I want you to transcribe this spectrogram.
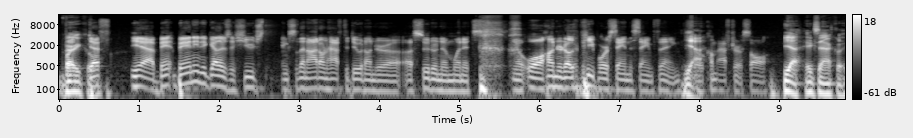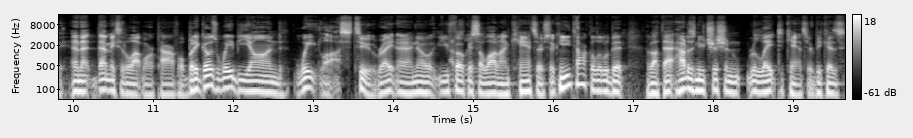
Very But cool. def- yeah ban- banding together is a huge thing so then i don't have to do it under a, a pseudonym when it's you know well 100 other people are saying the same thing Yeah. so come after us all Yeah, exactly. And that, that makes it a lot more powerful. But it goes way beyond weight loss, too, right? And I know you focus a lot on cancer. So can you talk a little bit about that? How does nutrition relate to cancer? Because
